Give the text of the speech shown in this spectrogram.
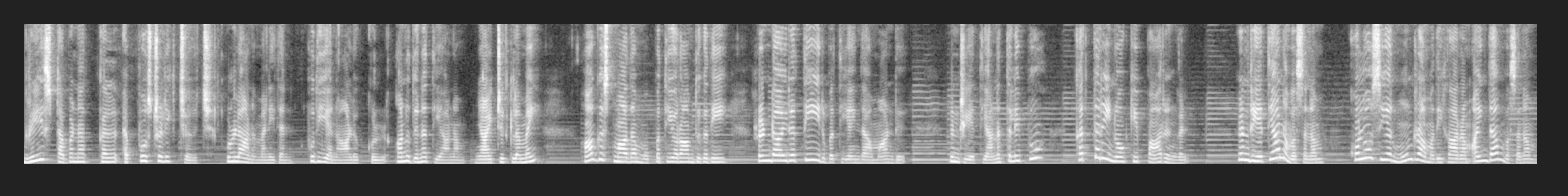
கிரீஸ் டபனக்கல் அப்போஸ்டலிக் சர்ச் உள்ளான மனிதன் புதிய நாளுக்குள் அனுதின தியானம் ஞாயிற்றுக்கிழமை ஆகஸ்ட் மாதம் முப்பத்தி ஓராம் தேதி ரெண்டாயிரத்தி இருபத்தி ஐந்தாம் ஆண்டு. இன்றைய தியான தலைப்பு கத்தரை நோக்கி பாருங்கள். இன்றைய தியான வசனம் கொலோசியர் மூன்றாம் அதிகாரம் ஐந்தாம் வசனம்.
